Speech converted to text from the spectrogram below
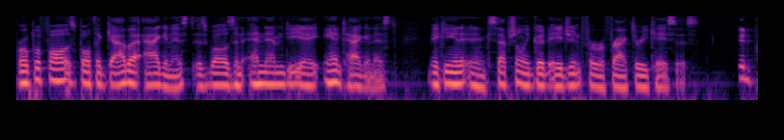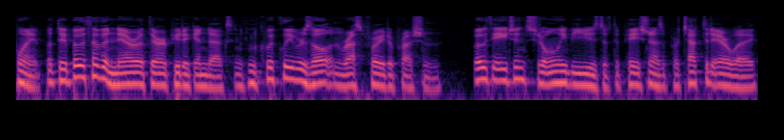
Propofol is both a GABA agonist as well as an NMDA antagonist, making it an exceptionally good agent for refractory cases. Good point, but they both have a narrow therapeutic index and can quickly result in respiratory depression. Both agents should only be used if the patient has a protected airway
